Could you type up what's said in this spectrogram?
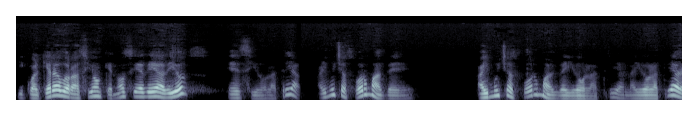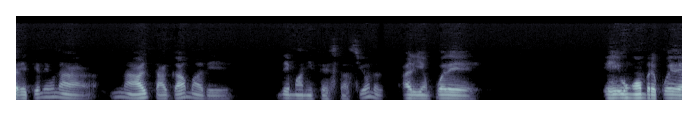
Y cualquier adoración que no se dé a Dios es idolatría. Hay muchas formas de, hay muchas formas de idolatría. La idolatría eh, tiene una, una alta gama de, manifestaciones. Alguien puede eh, un hombre puede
